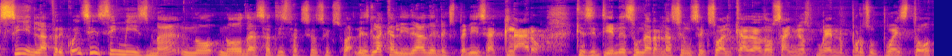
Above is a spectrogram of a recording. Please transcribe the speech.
sí, la frecuencia en sí misma no, no da satisfacción sexual. Es la calidad de la experiencia. Claro que si tienes una relación sexual cada dos años, bueno, por supuesto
